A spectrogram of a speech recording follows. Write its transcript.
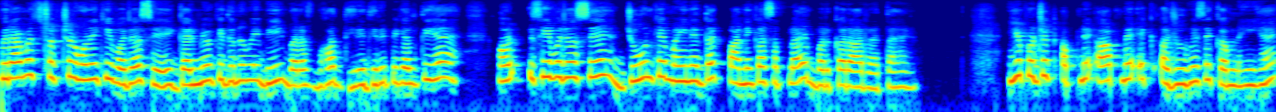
पिरामिड स्ट्रक्चर होने की वजह से गर्मियों के दिनों में भी बर्फ़ बहुत धीरे धीरे पिघलती है और इसी वजह से जून के महीने तक पानी का सप्लाई बरकरार रहता है। ये प्रोजेक्ट अपने आप में एक अजूबे से कम नहीं है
